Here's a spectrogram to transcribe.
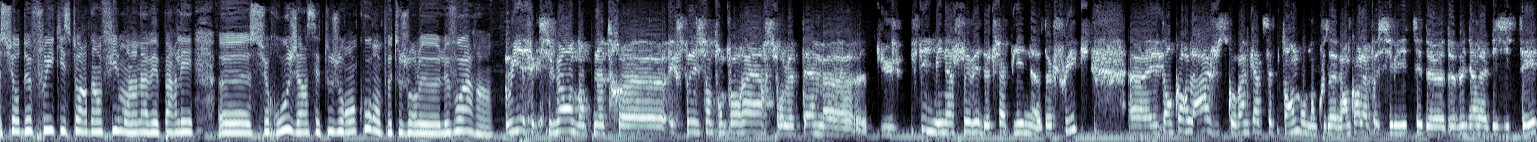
sur The Freak, histoire d'un film. On en avait parlé euh, sur Rouge. hein. c'est toujours en cours. On peut toujours le, voir. hein. Oui, effectivement. Donc notre euh, exposition temporaire sur le thème euh, du film inachevé de Chaplin, euh, The Freak, euh, est encore là jusqu'au 24 septembre. Donc vous avez la possibilité de, de venir la visiter.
